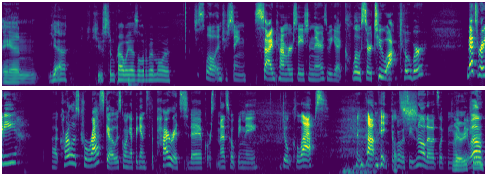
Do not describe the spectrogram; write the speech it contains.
and yeah, Houston probably has a little bit more. Just a little interesting side conversation there as we get closer to October. Mets righty uh, Carlos Carrasco is going up against the Pirates today. Of course, the Mets hoping they don't collapse and not make the That's postseason, although it's looking like very they will.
